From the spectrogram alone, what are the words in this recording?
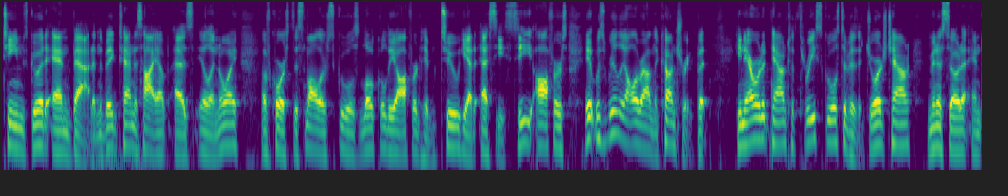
teams good and bad, and the Big Ten is high up as Illinois. Of course, the smaller schools locally offered him two. He had SEC offers. It was really all around the country, but he narrowed it down to three schools to visit Georgetown, Minnesota, and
